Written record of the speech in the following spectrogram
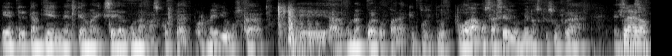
entre también el tema de que si hay alguna mascota de por medio, buscar eh, algún acuerdo para que pues, lo podamos hacer lo menos que sufra el Claro.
